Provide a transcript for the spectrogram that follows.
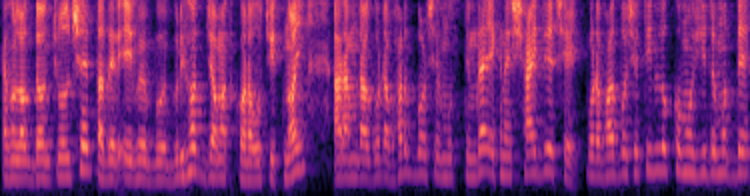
এখন লকডাউন চলছে, তাদের ব- বৃহৎ জামাত করা উচিত নয়। আর আমরা গোটা ভারতবর্ষের মুসলিমরা এখানে সায় দিয়েছে। গোটা ভারতবর্ষের তিন লক্ষ মসজিদের মধ্যে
